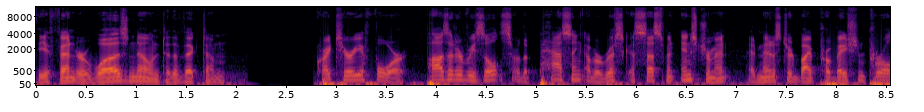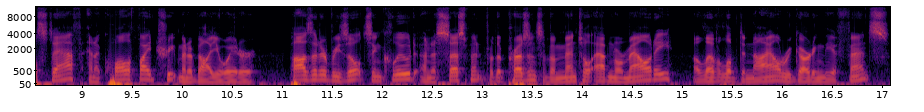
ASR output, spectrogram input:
The offender was known to the victim. Criteria 4. Positive results are the passing of a risk assessment instrument administered by probation parole staff and a qualified treatment evaluator. Positive results include an assessment for the presence of a mental abnormality, a level of denial regarding the offense,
